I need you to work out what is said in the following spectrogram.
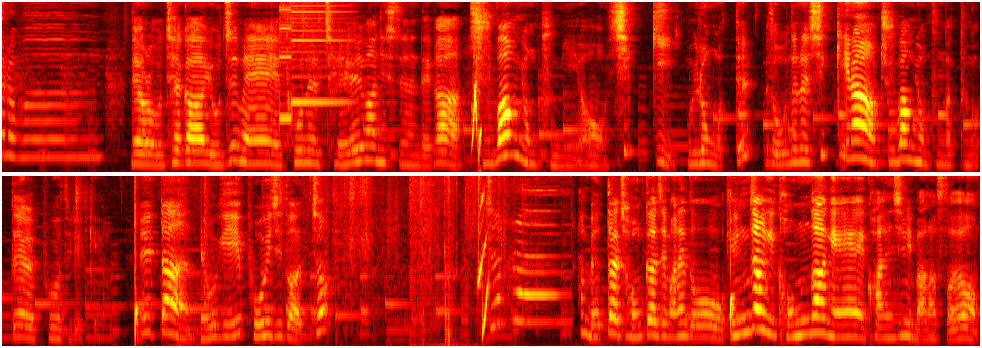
여러분 네 여러분 제가 요즘에 돈을 제일 많이 쓰는 데가 주방용품이에요 식기 뭐 이런 것들 그래서 오늘은 식기랑 주방용품 같은 것들 보여드릴게요 일단 여기 보이지도 않죠? 짜란 한몇달 전까지만 해도 굉장히 건강에 관심이 많았어요.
